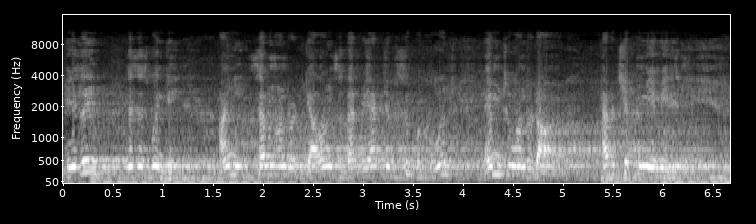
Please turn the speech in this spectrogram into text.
Peaslee, this is Wingate. I need 700 gallons of that reactive supercoolant, M200R. Have it shipped to me immediately.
